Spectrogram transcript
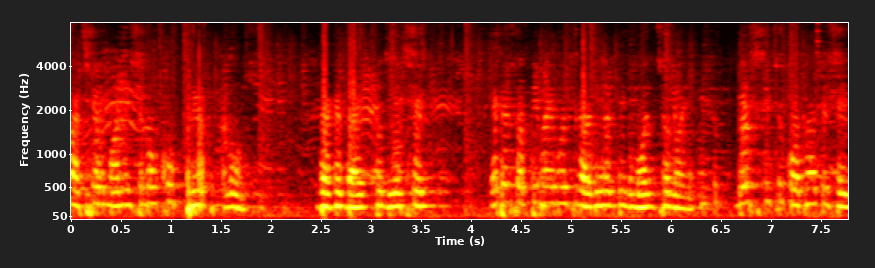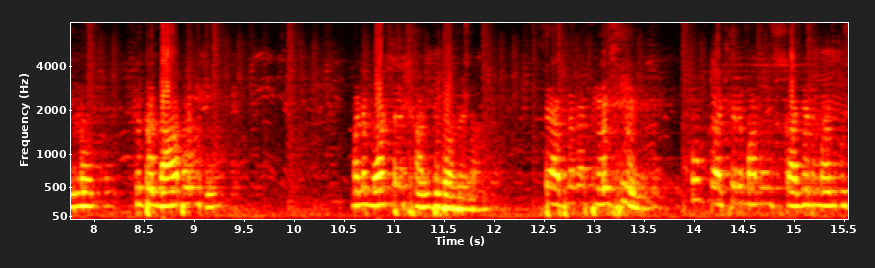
কাছের মানুষ এবং খুব প্রিয় মানুষ যাকে দায়িত্ব দিয়েছেন এটা সত্যি ভাই বলছি রাজনৈতিক মঞ্চ নয় কিন্তু বেশ কিছু কথা আছে সেগুলো কিন্তু না বললে মানে মনটা শান্তি পাবে না। তাই আপনারা পেয়েছেন? খুব কাছের মানুষ কাজের মানুষ।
